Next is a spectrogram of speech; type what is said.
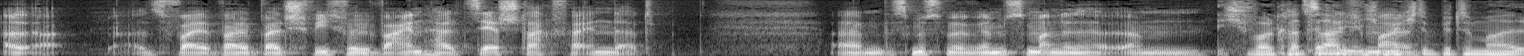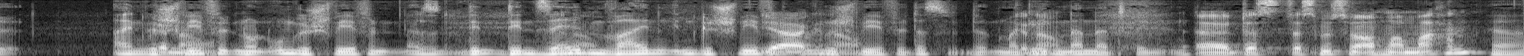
also weil, weil, weil Schwefel Wein halt sehr stark verändert. Ähm, das müssen wir, wir müssen mal eine. Ähm, ich wollte gerade sagen, ich möchte bitte mal einen geschwefelten genau. und ungeschwefelten, also den, denselben genau. Wein in geschwefelt ja, und genau. ungeschwefelt, das, das mal genau. gegeneinander trinken. Äh, das, das müssen wir auch mal machen. Ja.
